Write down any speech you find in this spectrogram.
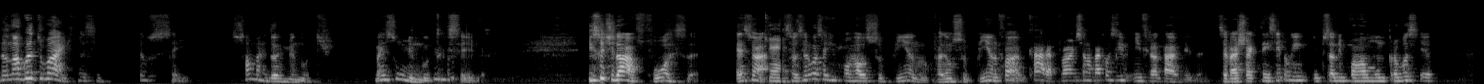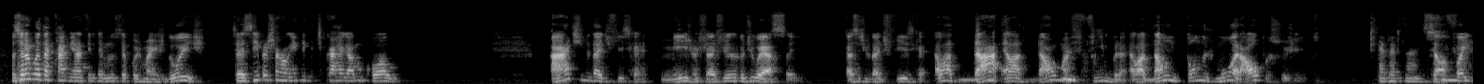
Não, não aguento mais. Eu falei assim, eu sei. Só mais dois minutos. Mais um minuto que seja. Isso te dá uma força é assim, ó, é. se você não consegue empurrar o supino, fazer um supino, fala, cara, provavelmente você não vai conseguir enfrentar a vida. Você vai achar que tem sempre alguém precisando empurrar o mundo para você. Se você não aguenta caminhar 30 minutos depois mais dois, você vai sempre achar que alguém tem que te carregar no colo. A atividade física mesmo, a atividade física que eu digo é essa aí. Essa atividade física, ela dá, ela dá uma hum. fibra, ela dá um tônus moral pro sujeito. É verdade. Se ela foi.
